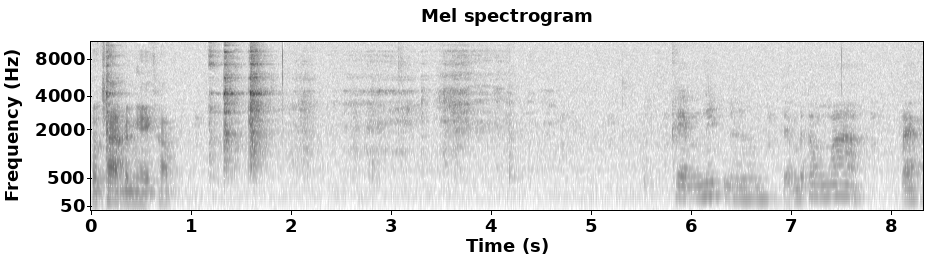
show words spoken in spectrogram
รสชาติเป็นไงครับ เค็มนิดนึงแต่ไม่ต้องมาก แต่ห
